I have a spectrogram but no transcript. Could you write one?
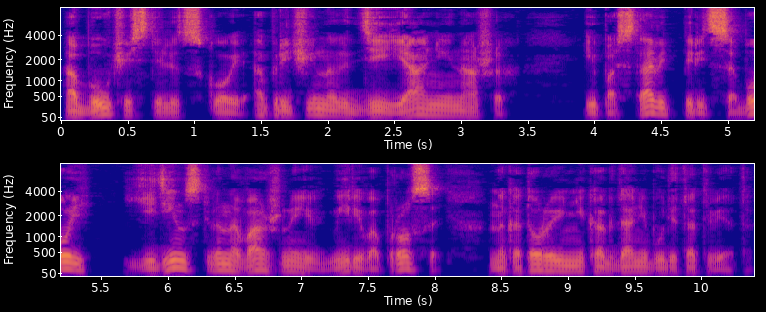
об участи людской, о причинах деяний наших и поставить перед собой единственно важные в мире вопросы, на которые никогда не будет ответа.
